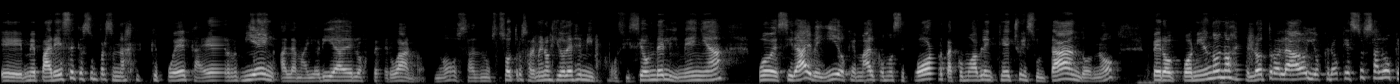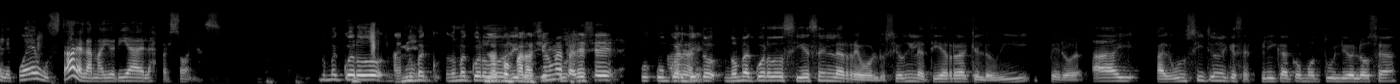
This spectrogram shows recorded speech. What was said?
me parece que es un personaje que puede caer bien a la mayoría de los peruanos, ¿no? O sea, nosotros, al menos yo desde mi posición de limeña, puedo decir, ay, Bellido, qué mal, cómo se porta, cómo habla en quechua insultando, ¿no? Pero poniéndonos del otro lado, yo creo que eso es algo que le puede gustar a la mayoría de las personas. No me acuerdo, no me, acuerdo. La comparación me parece. Un, cortito, no me acuerdo si es en La Revolución y la Tierra que lo vi, pero hay algún sitio en el que se explica cómo Tulio Loza,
